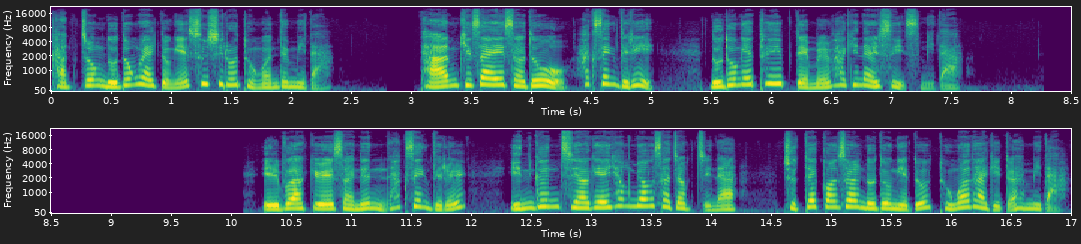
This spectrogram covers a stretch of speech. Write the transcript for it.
각종 노동 활동에 수시로 동원됩니다. 다음 기사에서도 학생들이 노동에 투입됨을 확인할 수 있습니다. 일부 학교에서는 학생들을 인근 지역의 혁명사적지나 주택건설 노동에도 동원하기도 합니다.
